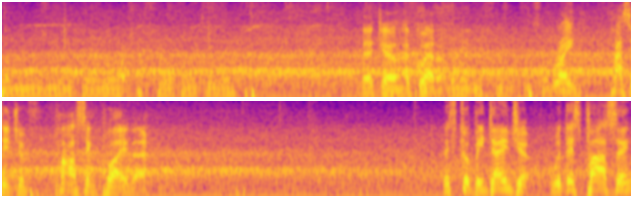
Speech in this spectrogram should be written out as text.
London was a Liverpool, they were actually threw up on the TV. Sergio Aguero. They make me physically sick. Great passage of passing play there. This could be danger with this passing.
